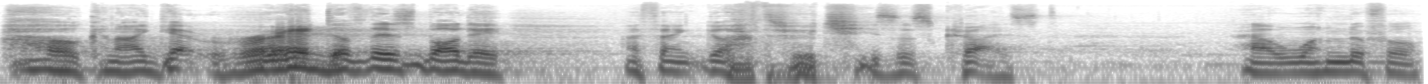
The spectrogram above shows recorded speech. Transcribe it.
How can I get rid of this body? I thank God through Jesus Christ. How wonderful.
